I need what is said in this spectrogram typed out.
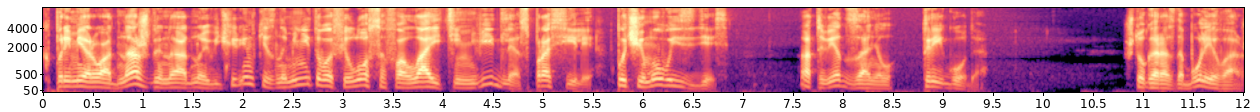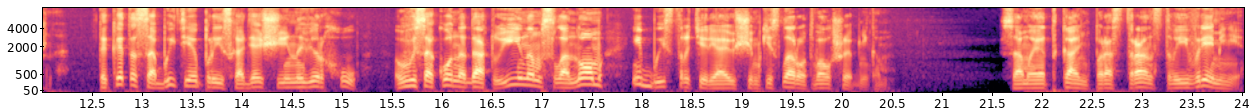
К примеру, однажды на одной вечеринке знаменитого философа Лайтинвидля спросили, почему вы здесь? Ответ занял три года. Что гораздо более важно, так это события, происходящие наверху, высоко над Атуином, слоном и быстро теряющим кислород волшебником. Самая ткань пространства и времени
